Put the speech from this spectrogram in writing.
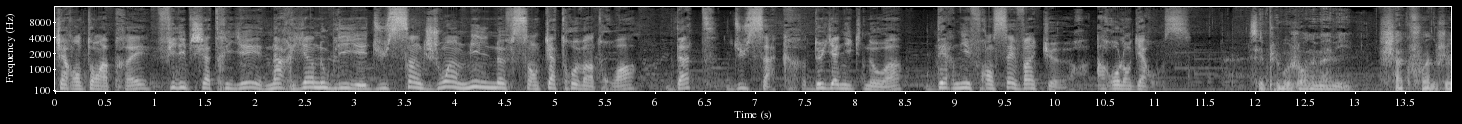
40 ans après, Philippe Chatrier n'a rien oublié du 5 juin 1983, date du sacre de Yannick Noah, dernier Français vainqueur à Roland-Garros. C'est le plus beau jour de ma vie. Chaque fois que je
